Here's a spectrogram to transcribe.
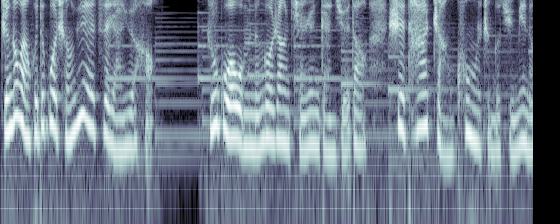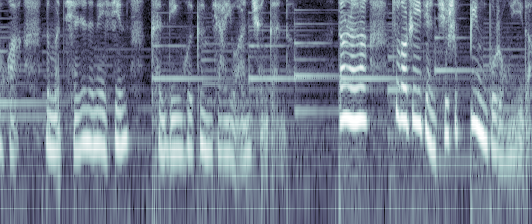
整个挽回的过程越自然越好。如果我们能够让前任感觉到是他掌控了整个局面的话，那么前任的内心肯定会更加有安全感的。当然了，做到这一点其实并不容易的。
